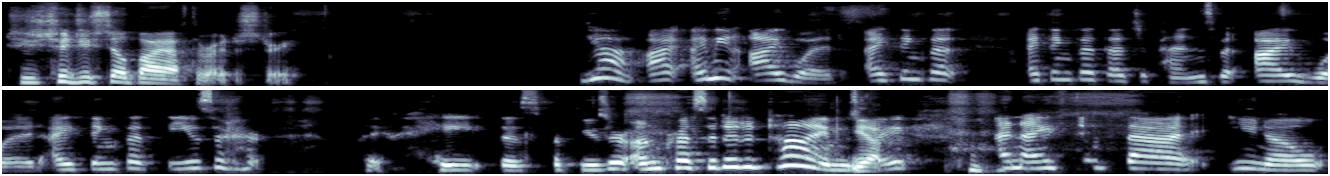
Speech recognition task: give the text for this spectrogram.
Should you still buy off the registry? Yeah, I, I mean, I would. I think that I think that that depends, but I would. I think that these are. I hate this, but these are unprecedented times, yep. right? and I think that you know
